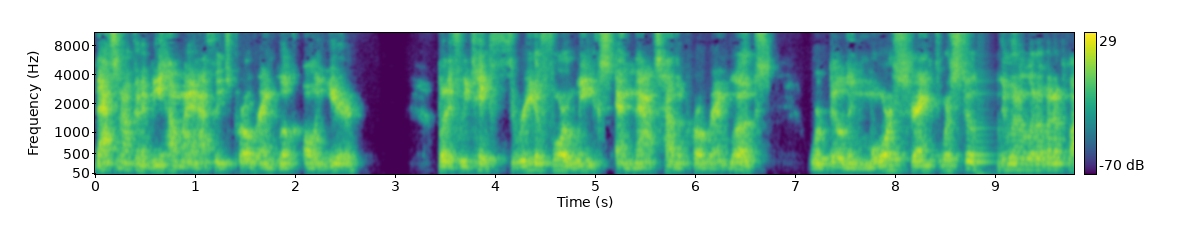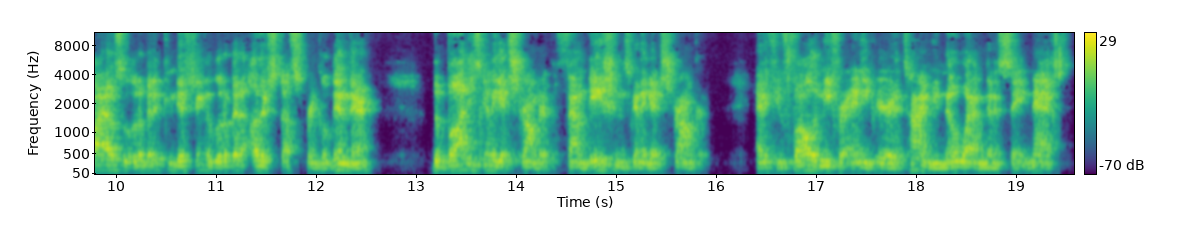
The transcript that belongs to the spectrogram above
That's not going to be how my athletes program look all year. But if we take three to four weeks and that's how the program looks, we're building more strength. We're still doing a little bit of plyos, a little bit of conditioning, a little bit of other stuff sprinkled in there. The body's going to get stronger. The foundation is going to get stronger. And if you followed me for any period of time, you know what I'm going to say next.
